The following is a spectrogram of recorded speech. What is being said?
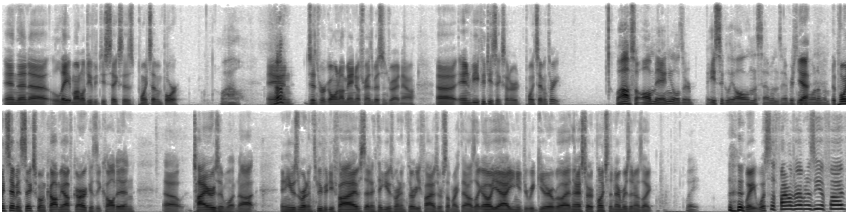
And then uh, late model G56 is 0.74. Wow. And since we're going on manual transmissions right now, uh, NV 5600, 0.73. Wow. So all manuals are basically all in the sevens. Every single Yeah. one of them. The 0.76 one caught me off guard because he called in uh, tires and whatnot. And he was running 355s, and I think he was running 35s or something like that. I was like, oh, yeah, you need to re-gear over that. And then I started punching the numbers, and I was like, Wait. wait, what's the final drive in a ZF5? And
